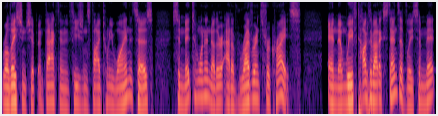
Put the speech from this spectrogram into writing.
relationship. In fact, in Ephesians 5:21 it says, "Submit to one another out of reverence for Christ." And then we've talked about extensively submit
